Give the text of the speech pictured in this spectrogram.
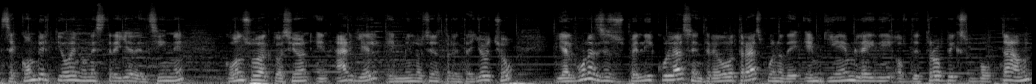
Se convirtió en una estrella del cine con su actuación en Ariel en 1938 y algunas de sus películas, entre otras, bueno, de MGM, Lady of the Tropics, Bob Town,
